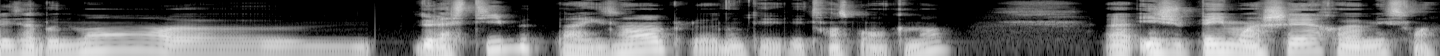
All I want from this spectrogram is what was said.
les abonnements de la STIB, par exemple, donc les transports en commun, euh, et je paye moins cher euh, mes soins.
